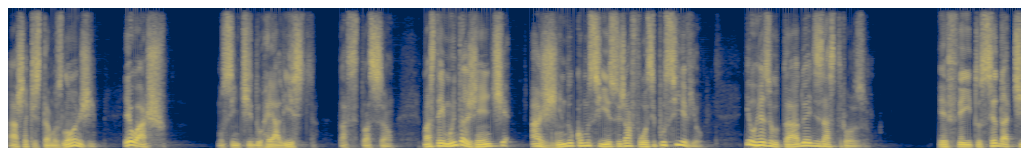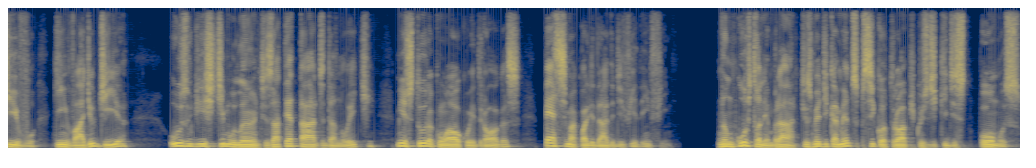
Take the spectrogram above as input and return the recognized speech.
Acha que estamos longe? Eu acho, no sentido realista da situação. Mas tem muita gente agindo como se isso já fosse possível. E o resultado é desastroso efeito sedativo que invade o dia, uso de estimulantes até tarde da noite, mistura com álcool e drogas, péssima qualidade de vida, enfim. Não custa lembrar que os medicamentos psicotrópicos de que dispomos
